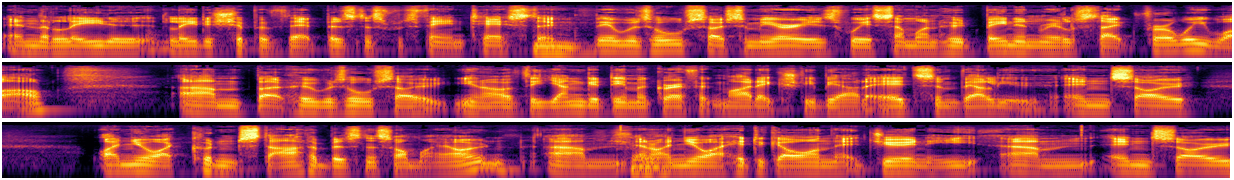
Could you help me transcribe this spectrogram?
and the leader, leadership of that business was fantastic, there was also some areas where someone who'd been in real estate for a wee while um, but who was also, you know, of the younger demographic might actually be able to add some value. And so I knew I couldn't start a business on my own, um, and I knew I had to go on that journey. Um, and so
